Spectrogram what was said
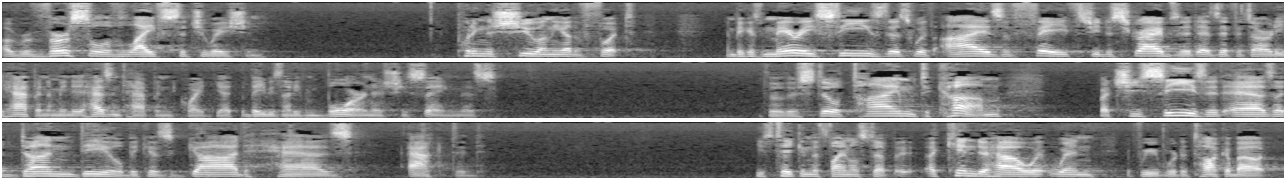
a reversal of life situation, putting the shoe on the other foot. And because Mary sees this with eyes of faith, she describes it as if it's already happened. I mean, it hasn't happened quite yet. The baby's not even born as she's saying this. So there's still time to come, but she sees it as a done deal because God has acted. He's taken the final step, akin to how when, if we were to talk about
